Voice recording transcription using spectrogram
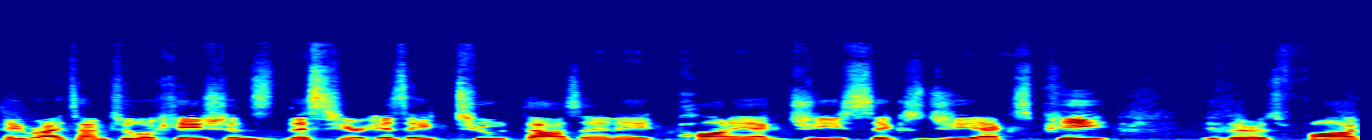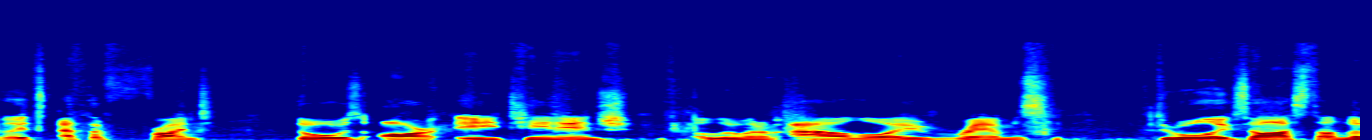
Hey, Ride Time, two locations. This here is a 2008 Pontiac G6 GXP. There's fog lights at the front. Those are 18-inch aluminum alloy rims. Dual exhaust on the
